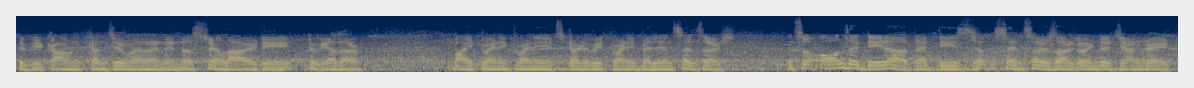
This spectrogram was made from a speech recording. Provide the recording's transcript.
if you count consumer and industrial IoT together. By 2020, it's going to be 20 billion sensors. And so all the data that these sensors are going to generate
